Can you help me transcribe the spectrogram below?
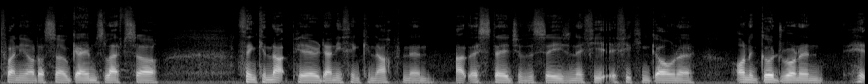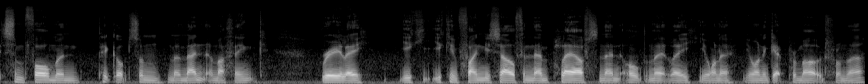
20 odd or so games left, so I think in that period anything can happen. And at this stage of the season, if you if you can go on a on a good run and hit some form and pick up some momentum, I think really you you can find yourself in them playoffs, and then ultimately you want to you want to get promoted from there.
